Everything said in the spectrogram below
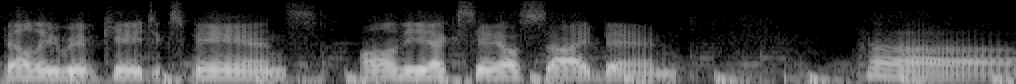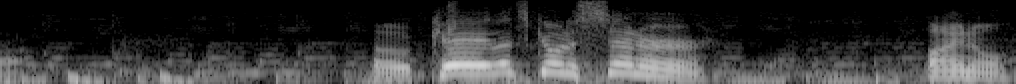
Belly rib cage expands. On the exhale, side bend. Ah. Okay, let's go to center. Final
